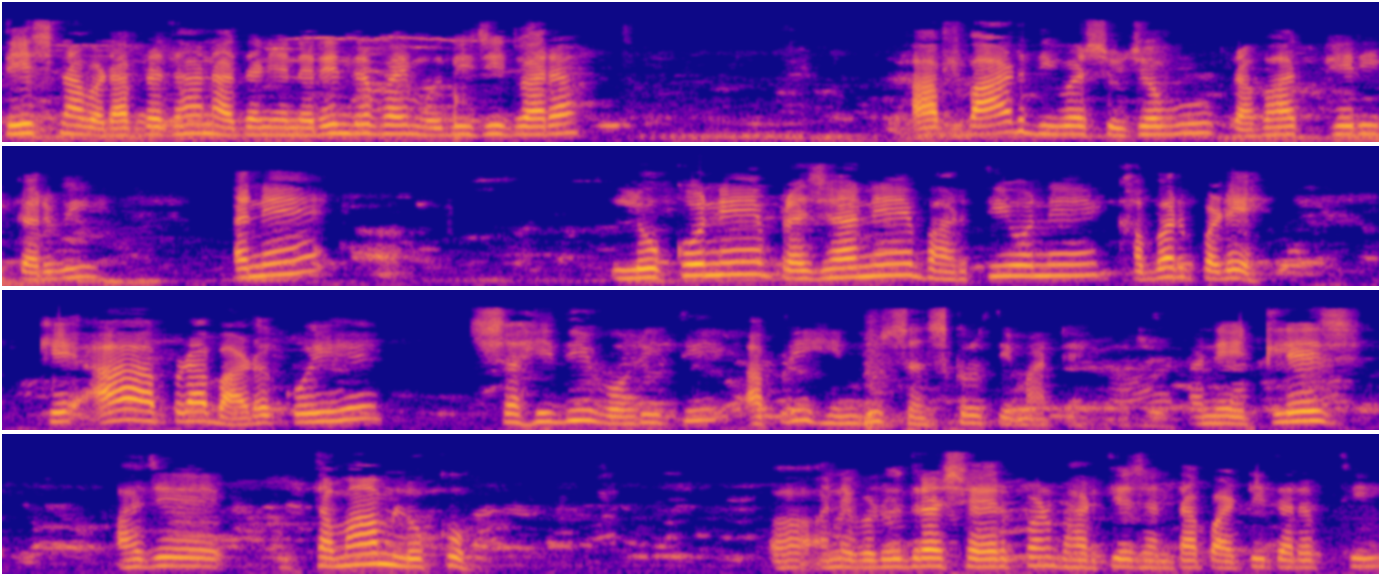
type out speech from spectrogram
દેશના વડાપ્રધાન આદરણીય નરેન્દ્રભાઈ મોદીજી દ્વારા આ બાળ દિવસ ઉજવવું, પ્રભાત ફેરી કરવી અને લોકોને પ્રજાને ભારતીયોને ખબર પડે કે આ આપણા બાળકોએ શહીદી વહોરી આપણી હિન્દુ સંસ્કૃતિ માટે. અને એટલે જ આજે તમામ લોકો અને વડોદરા શહેર પણ ભારતીય જનતા પાર્ટી તરફથી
